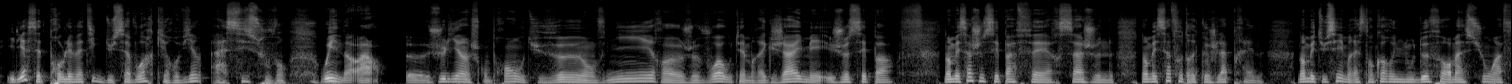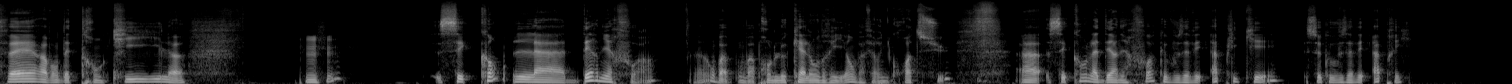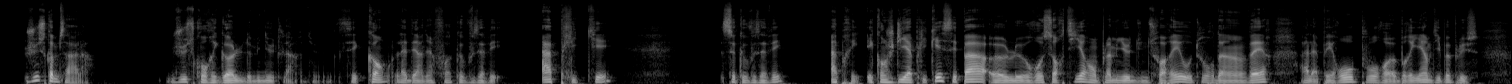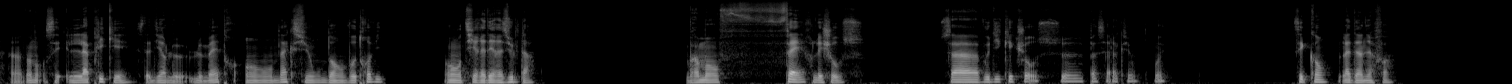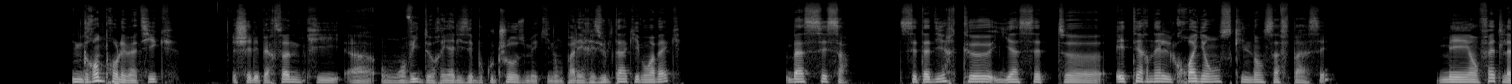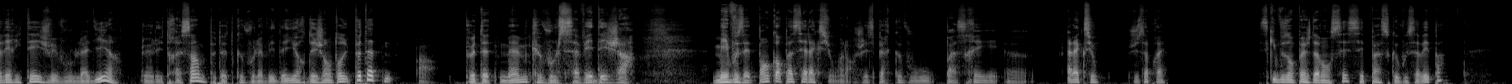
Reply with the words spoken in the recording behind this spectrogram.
il y a cette problématique du savoir qui revient assez souvent. Oui, non, alors euh, Julien, je comprends où tu veux en venir, euh, je vois où tu aimerais que j'aille, mais je sais pas. Non mais ça je sais pas faire, ça je ne... Non mais ça faudrait que je l'apprenne. Non mais tu sais, il me reste encore une ou deux formations à faire avant d'être tranquille. Mhm. C'est quand la dernière fois, hein, on, va, on va prendre le calendrier, on va faire une croix dessus, euh, c'est quand la dernière fois que vous avez appliqué ce que vous avez appris? Juste comme ça là juste qu'on rigole deux minutes là, c'est quand la dernière fois que vous avez appliqué ce que vous avez appris? Et quand je dis appliquer, c'est pas euh, le ressortir en plein milieu d'une soirée autour d'un verre à l'apéro pour euh, briller un petit peu plus. Hein, non, non, c'est l'appliquer, c'est-à-dire le, le mettre en action dans votre vie, en tirer des résultats. Vraiment faire les choses. Ça vous dit quelque chose, passer à l'action? Oui. C'est quand la dernière fois? Une grande problématique chez les personnes qui euh, ont envie de réaliser beaucoup de choses mais qui n'ont pas les résultats qui vont avec, bah c'est ça. C'est-à-dire qu'il y a cette euh, éternelle croyance qu'ils n'en savent pas assez. Mais en fait, la vérité, je vais vous la dire, elle est très simple, peut-être que vous l'avez d'ailleurs déjà entendu, peut-être ah, peut-être même que vous le savez déjà. Mais vous n'êtes pas encore passé à l'action, alors j'espère que vous passerez euh, à l'action juste après. Ce qui vous empêche d'avancer, c'est pas ce que vous savez pas,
